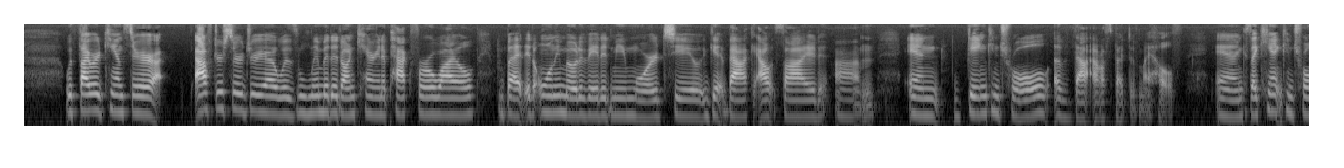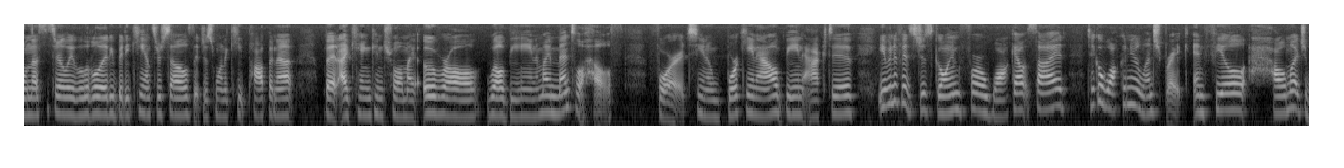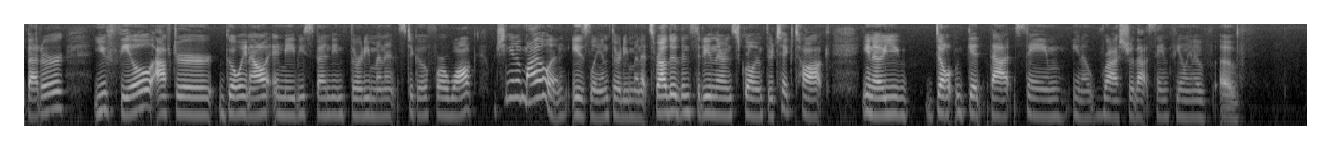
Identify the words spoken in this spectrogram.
with thyroid cancer, after surgery, I was limited on carrying a pack for a while, but it only motivated me more to get back outside um, and gain control of that aspect of my health. And because I can't control necessarily the little itty bitty cancer cells that just want to keep popping up, but I can control my overall well being and my mental health for it. You know, working out, being active, even if it's just going for a walk outside take a walk on your lunch break and feel how much better you feel after going out and maybe spending 30 minutes to go for a walk, which you can get a mile in easily in 30 minutes rather than sitting there and scrolling through TikTok. You know, you don't get that same, you know, rush or that same feeling of, of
